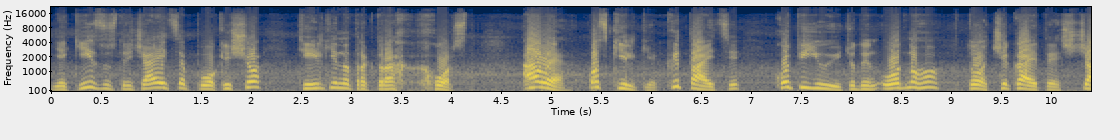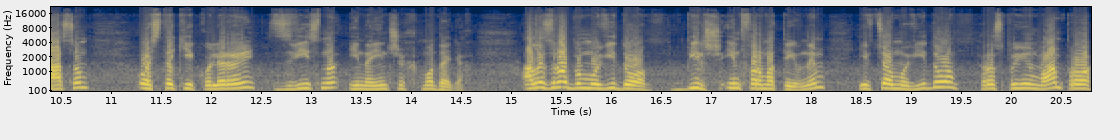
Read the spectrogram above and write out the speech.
який зустрічається поки що тільки на тракторах Horst. Але оскільки китайці копіюють один одного, то чекайте з часом ось такі кольори, звісно, і на інших моделях. Але зробимо відео більш інформативним, і в цьому відео розповім вам про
